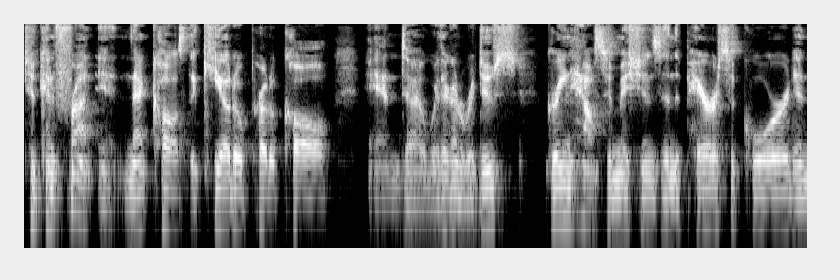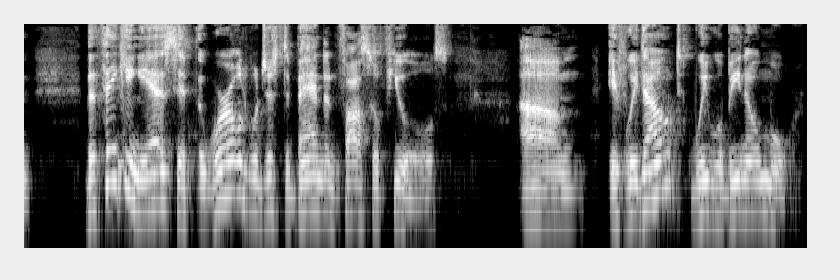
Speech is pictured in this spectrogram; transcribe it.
to confront it. And that caused the Kyoto Protocol and uh, where they're going to reduce greenhouse emissions and the Paris Accord. And the thinking is if the world will just abandon fossil fuels, um, if we don't, we will be no more.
